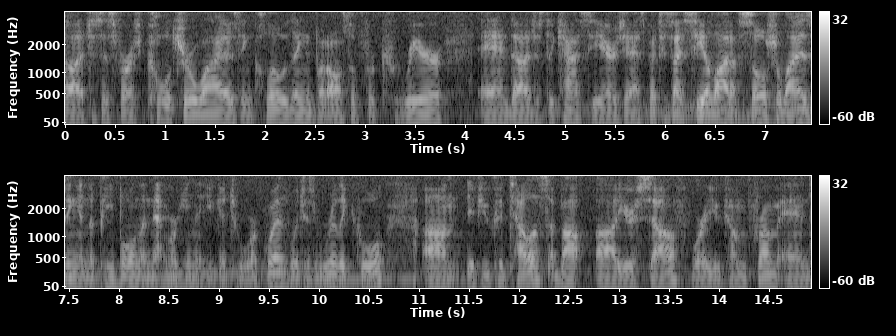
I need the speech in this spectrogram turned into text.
uh, just as far as culture wise and clothing, but also for career and uh, just the concierge aspect, because I see a lot of socializing and the people and the networking that you get to work with, which is really cool. Um, if you could tell us about yourself, where you come from, and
